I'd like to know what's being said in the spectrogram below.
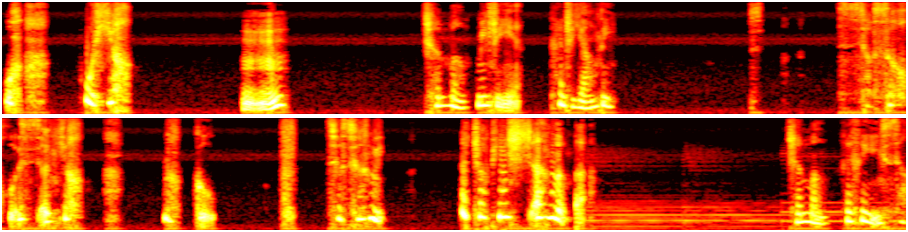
我我要。嗯。陈猛眯着眼看着杨丽，小骚货想要，老公，求求你，把照片删了吧。陈猛嘿嘿一笑。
